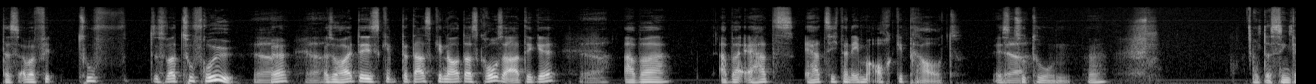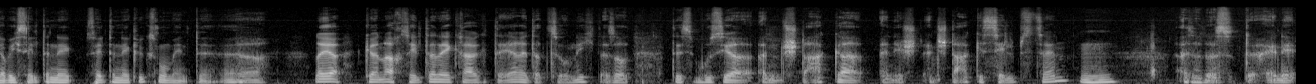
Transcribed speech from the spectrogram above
Das aber viel, zu, das war zu früh. Ja, ja. Also heute ist das genau das Großartige, aber, aber er, hat's, er hat sich dann eben auch getraut, es zu tun. Und das sind, glaube ich, seltene, seltene Glücksmomente. Ja. Naja, gehören auch seltene Charaktere dazu, nicht? Also das muss ja ein starker, eine, ein starkes Selbst sein. Mhm. Also das, eine,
